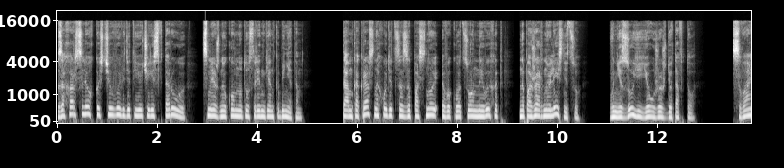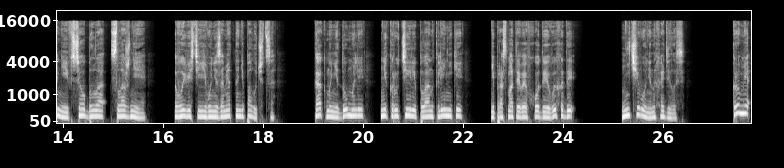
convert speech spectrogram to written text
Захар с легкостью выведет ее через вторую, смежную комнату с рентген-кабинетом. Там как раз находится запасной эвакуационный выход на пожарную лестницу. Внизу ее уже ждет авто. С Ваней все было сложнее. Вывести его незаметно не получится. Как мы ни думали, не крутили план клиники, не просматривая входы и выходы, ничего не находилось. Кроме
